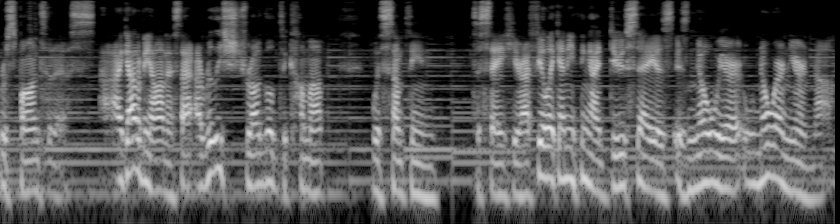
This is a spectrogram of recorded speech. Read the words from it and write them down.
respond to this? I, got to be honest, I really struggled to come up with something to say here. I feel like anything I do say is is nowhere nowhere near enough.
